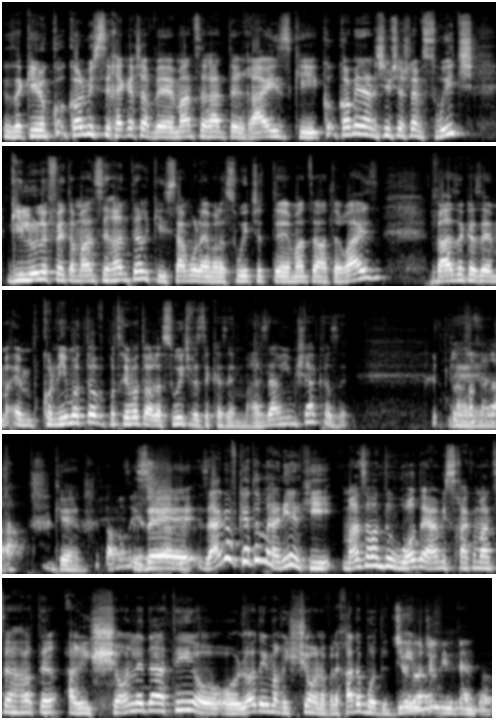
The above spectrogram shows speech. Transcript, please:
זה כאילו כל מי ששיחק עכשיו ב Monster Hunter Rise, כי כל מיני אנשים שיש להם Switch גילו לפתע Monster Hunter, כי שמו להם על ה Switch את Monster Hunter Rise, ואז זה כזה, הם קונים אותו ופותחים אותו על ה Switch וזה כזה, מה זה הממשק הזה? למה זה רע? כן. למה זה זה, זה אגב קטע מעניין כי Monster Hunter World היה משחק Monster Hunter הראשון לדעתי או, לא יודע אם הראשון אבל אחד הבודדים. שלא של נינטנדו.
